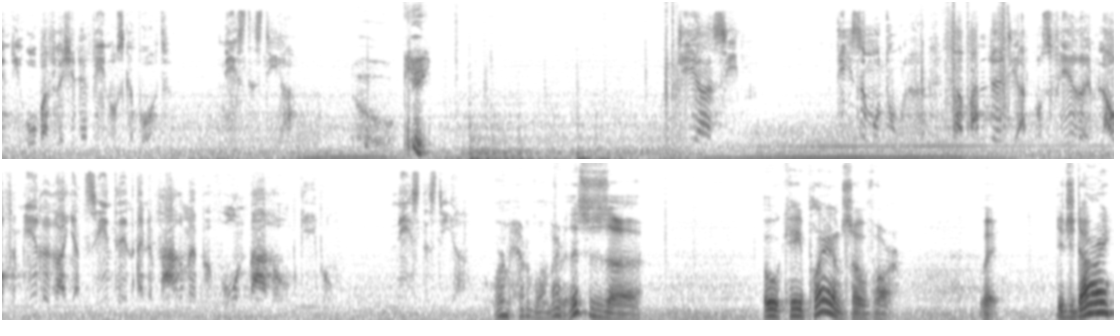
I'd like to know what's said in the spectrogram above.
in die Oberfläche der Venus gebohrt. Nächstes Dia. Okay. Dia 7. Diese Module verwandeln die Atmosphäre im Laufe mehrerer Jahrzehnte in eine warme, bewohnbare Umgebung. Nächstes Dia. Warm habitable environment. This is a okay plan so far. Wait, did you die?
